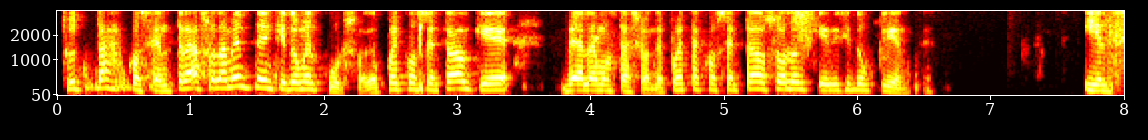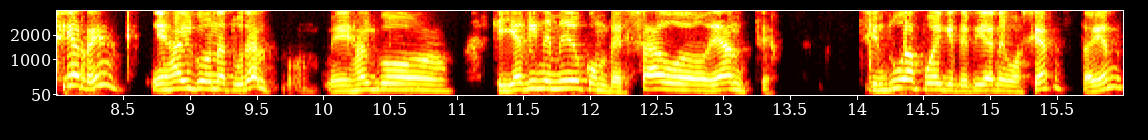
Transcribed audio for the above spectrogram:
tú estás concentrado solamente en que tome el curso, después concentrado en que vea la demostración, después estás concentrado solo en que visite un cliente. Y el cierre es algo natural, es algo que ya viene medio conversado de antes. Sin duda puede que te pida negociar, ¿está bien?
